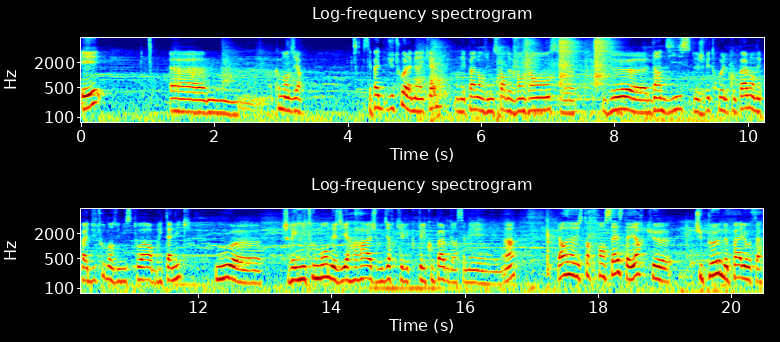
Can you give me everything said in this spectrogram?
Et euh, comment dire? C'est pas du tout à l'américaine. On n'est pas dans une histoire de vengeance. euh, de, euh, d'indices, de je vais trouver le coupable. On n'est pas du tout dans une histoire britannique où euh, je réunis tout le monde et je dis haha, je vais vous dire le coupable grâce à mes. hein? Là, on est dans une histoire française, c'est-à-dire que tu peux ne pas aller au taf.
